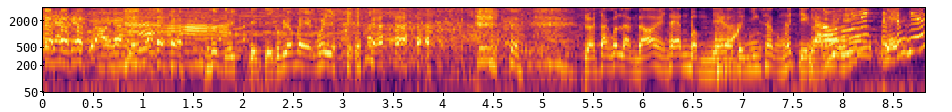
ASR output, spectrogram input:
em đang chơi rồi đó. Sao chị, chị chị cũng giống em quá vậy? Rồi sau cái lần đó thì thấy anh bùm vậy rồi tự nhiên sao còn nói chuyện Dạ. làm gì ghét tại vì em ghét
